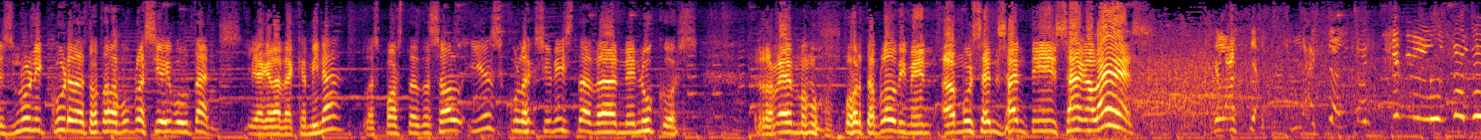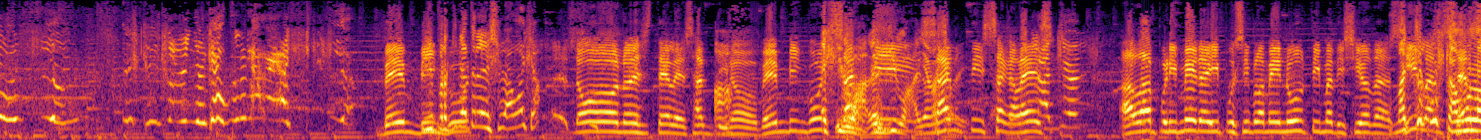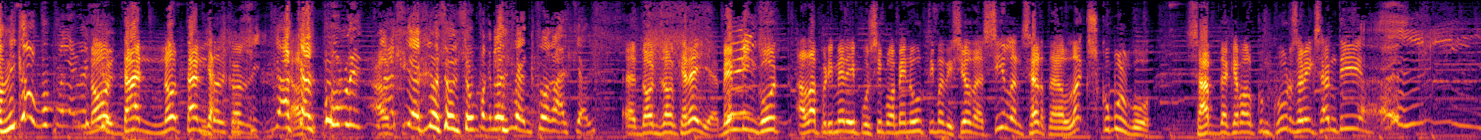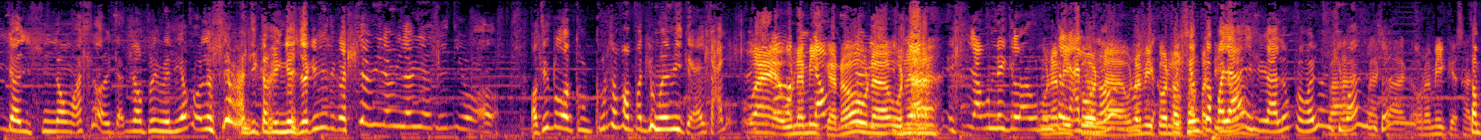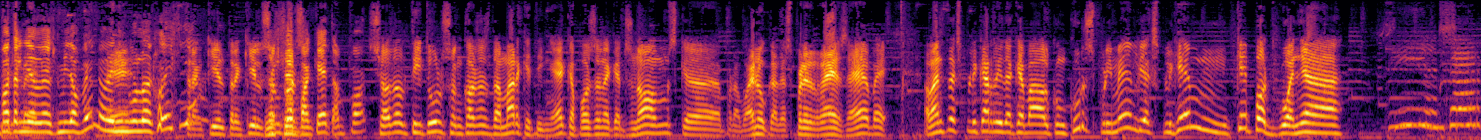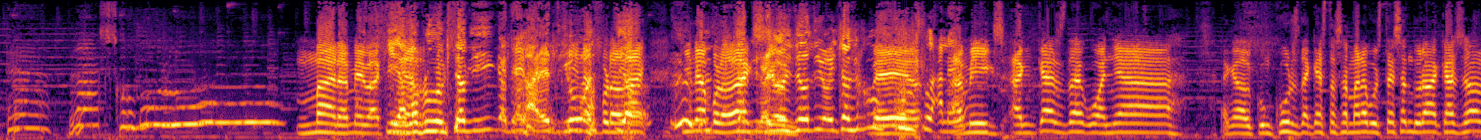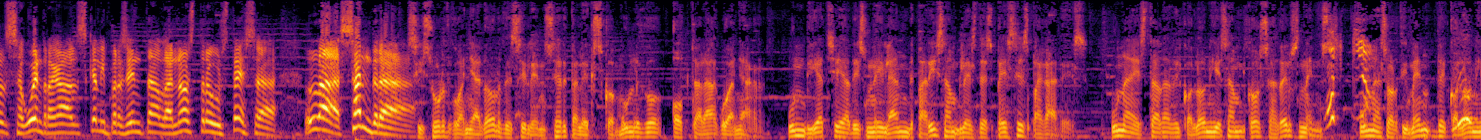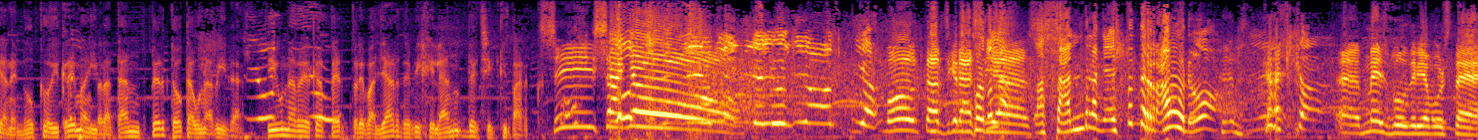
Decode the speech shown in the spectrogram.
és l'únic cura de tota la població i voltants. Li agrada caminar, les postes de sol i és col·leccionista de nenucos. Rebem amb un fort aplaudiment a mossèn Santi Sagalés! Gracias, gracias. ¡Qué ilusión! Es que cariño, es una bestia. ¿Y por qué no Benvingut... No, no és tele, Santi, no. Benvingut, És igual, Santi, és igual, ja Santi Sagalés, a la primera i possiblement última edició de M'ha Sí, hecho gustar l'encert. molt la mica No tant, no tantes Gràcies, coses. gràcies, públic. el- Gràcies, no són sou perquè les però gràcies. Eh, doncs el que deia, benvingut a la primera i possiblement última edició de Si l'encerta, l'excomulgo. Sap de què va el concurs, amic Santi? Doncs no massa, és el primer dia, però no sé, m'han dit que vingués aquí, i dic, hòstia, mira, mira, mira, sí, tio, el títol del concurs em fa patir una mica, eh, saps? Ué, una mica, no? Una, una... És ja una, una, Una micona, una micona Per ser un capellà no? és raro, però bueno, és igual, no sé. una mica, Santi. Tampoc tenia res millor fer, no ve Eh, ningú a l'església. Tranquil, tranquil. No Són sé coses... per què, tampoc. Això del títol són coses de màrqueting, eh? Que posen aquests noms, que... però bueno, que després res, eh? Bé, abans d'explicar-li de què va el concurs, primer li expliquem què pot guanyar... Si l'encerta, l'excomulgo. Mare meva, quina... una producció aquí que té la, eh, tio, Quina, hòstia. produc... quina Quina production. il·lusió, tio, això és un Bé, concurs, eh? amics, en cas de guanyar el concurs d'aquesta setmana, vostè s'endurà a casa els següents regals que li presenta la nostra hostessa, la Sandra. Si surt guanyador de Silencerta l'excomulgo, optarà a guanyar un viatge a Disneyland París amb les despeses pagades, una estada de colònies amb cosa dels nens, un assortiment de colònia Nenuco i crema hidratant per tota una vida, i una beca per treballar de vigilant de Chiqui Parks. Sí, senyor! Quina il·lusió, hòstia! Moltes Perdona, gràcies. la Sandra aquesta té rabo, no? Que... Eh, més voldria vostè.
